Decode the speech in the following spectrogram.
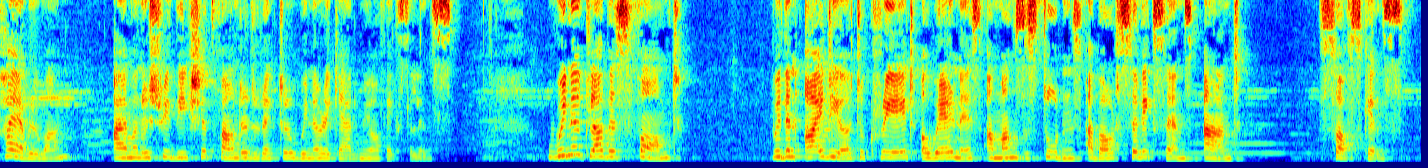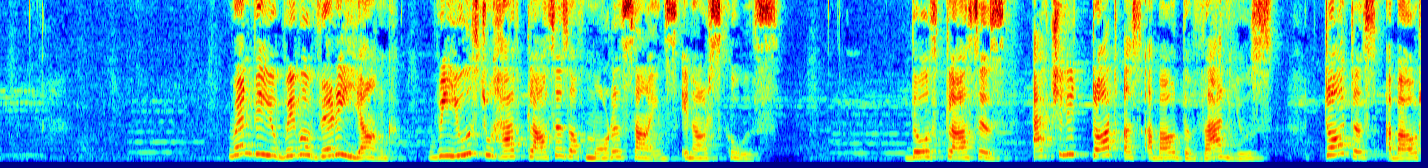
Hi everyone, I am Anushri Dikshit, founder director Winner Academy of Excellence. Winner Club is formed with an idea to create awareness amongst the students about civic sense and soft skills. When we, we were very young, we used to have classes of moral science in our schools. Those classes actually taught us about the values taught us about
